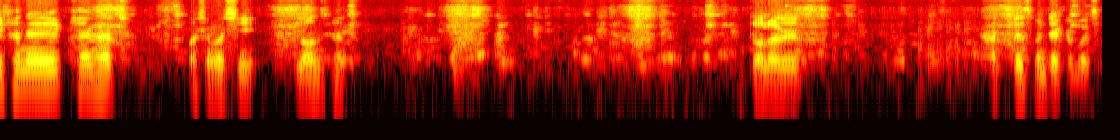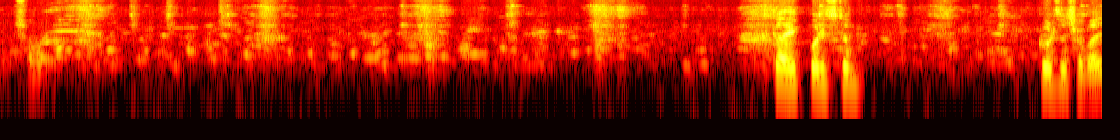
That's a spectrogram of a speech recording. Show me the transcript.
এখানে খেয়াঘাট, পাশাপাশি লঞ্চ ঘাট ডলারের ঘাট প্লেসমেন্ট একটা সময়। কায়িক পরিশ্রম করছে সবাই।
